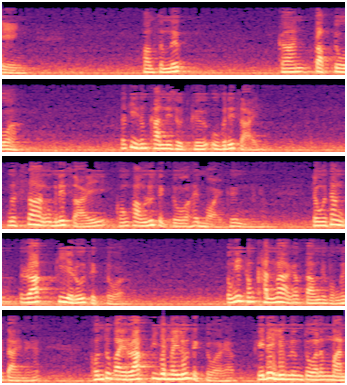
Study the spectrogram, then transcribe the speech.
เอง ความสำนึก การปรับตัว และที่สำคัญที่สุดคืออุปนิสัย เมื่อสร้างอุปนิสัยของความรู้สึกตัวให้บ่อยขึ้นนะครับจนกระทั่งรักที่จะรู้สึกตัว ตรงนี้สำคัญมากครับตามที่ผมเข้าใจนะครับคนทั่วไปรักที่จะไม่รู้สึกตัวครับ คือได้ลืมลืมตัวแล้วมัน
